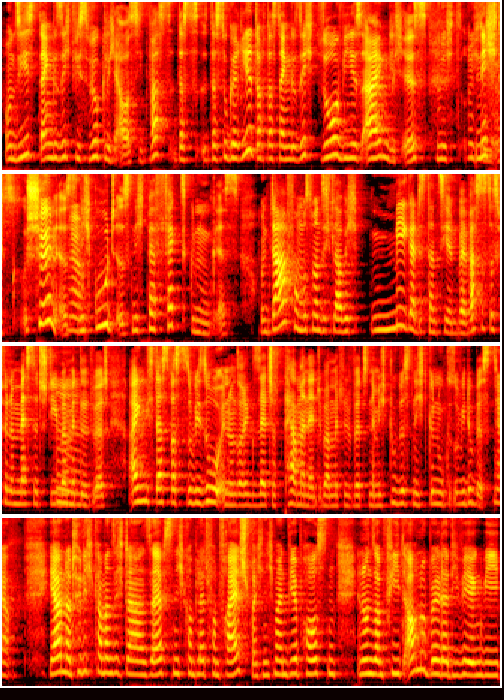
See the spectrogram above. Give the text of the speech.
und siehst dein Gesicht, wie es wirklich aussieht. Was, das, das suggeriert doch, dass dein Gesicht so, wie es eigentlich ist, nicht, nicht ist. schön ist, ja. nicht gut ist, nicht perfekt genug ist. Und davon muss man sich, glaube ich, mega distanzieren, weil was ist das für eine Message, die mm. übermittelt wird? Eigentlich das, was sowieso in unserer Gesellschaft permanent übermittelt wird, nämlich du bist nicht genug, so wie du bist. Ja, ja und natürlich kann man sich da selbst nicht komplett von freisprechen. Ich meine, wir posten in unserem Feed auch nur Bilder, die wir irgendwie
